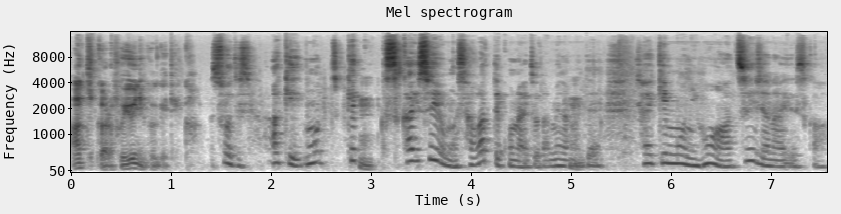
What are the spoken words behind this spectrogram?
秋から冬にかけてか。そうです秋もう結うん構海水温が下がってこないとダメなので、最近もう日本は暑いじゃないですか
